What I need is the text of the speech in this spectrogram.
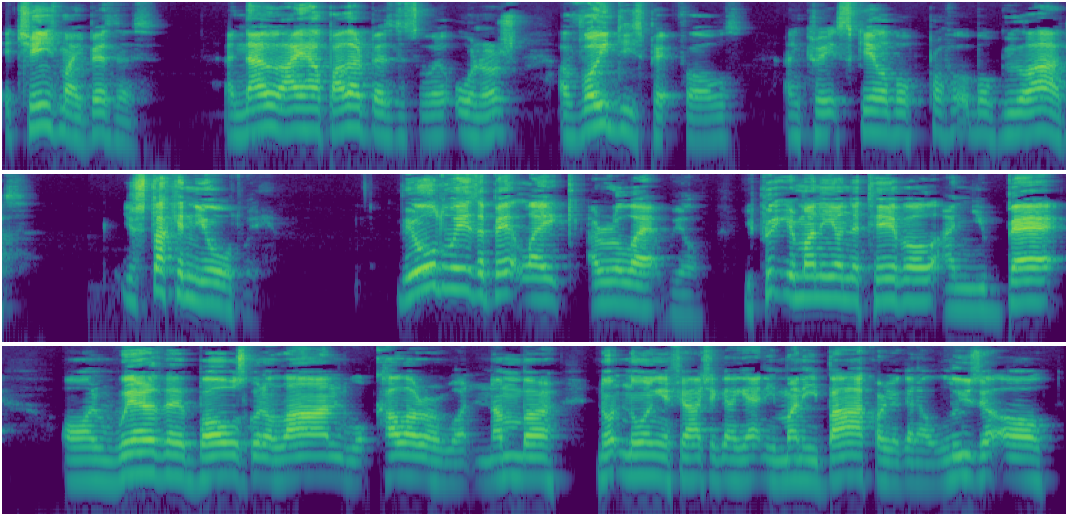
It changed my business. And now I help other business owners avoid these pitfalls and create scalable, profitable Google Ads. You're stuck in the old way. The old way is a bit like a roulette wheel. You put your money on the table and you bet on where the ball's going to land, what color or what number, not knowing if you're actually going to get any money back or you're going to lose it all.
